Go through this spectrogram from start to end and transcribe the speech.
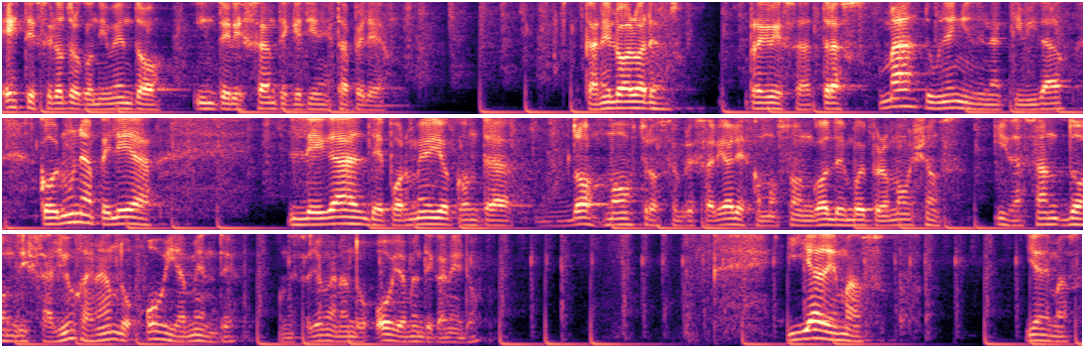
Este es el otro condimento interesante que tiene esta pelea. Canelo Álvarez regresa tras más de un año de inactividad con una pelea legal de por medio contra dos monstruos empresariales como son Golden Boy Promotions y Dazan, donde salió ganando obviamente, donde salió ganando obviamente Canelo. Y además, y además,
